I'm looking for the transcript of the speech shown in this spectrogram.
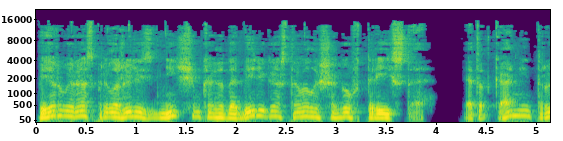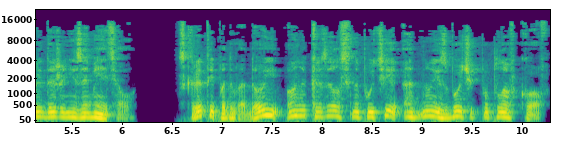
Первый раз приложились днищем, когда до берега оставалось шагов триста. Этот камень Трой даже не заметил. Скрытый под водой, он оказался на пути одной из бочек поплавков.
